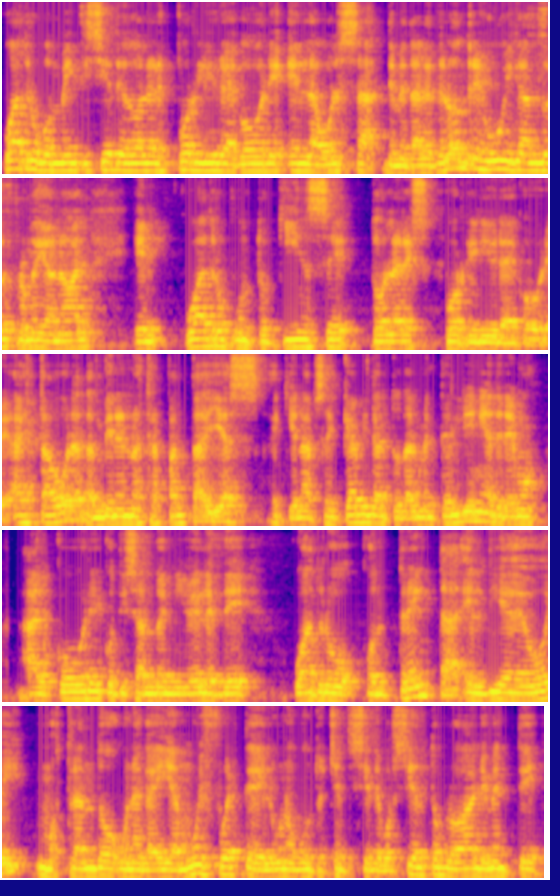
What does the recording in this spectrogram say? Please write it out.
4,27 dólares por libra de cobre en la Bolsa de Metales de Londres, ubicando el promedio anual en 4.15 dólares por libra de cobre. A esta hora también en nuestras pantallas, aquí en Upside Capital, totalmente en línea, tenemos al cobre cotizando en niveles de 4,30 el día de hoy, mostrando una caída muy fuerte del 1.87%. Probablemente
